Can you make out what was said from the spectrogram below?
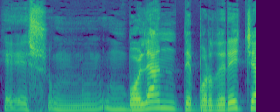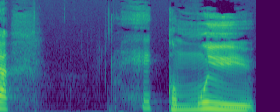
Es un, volante por derecha eh, con muy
